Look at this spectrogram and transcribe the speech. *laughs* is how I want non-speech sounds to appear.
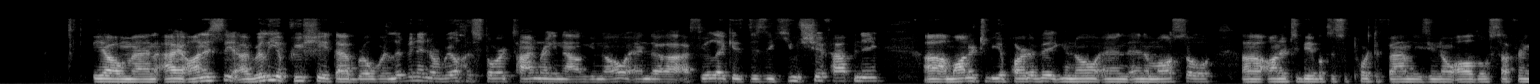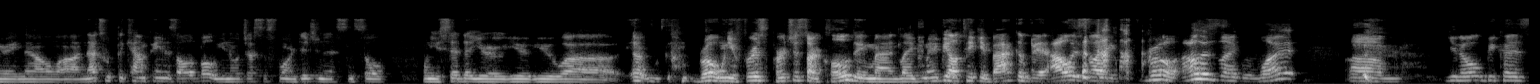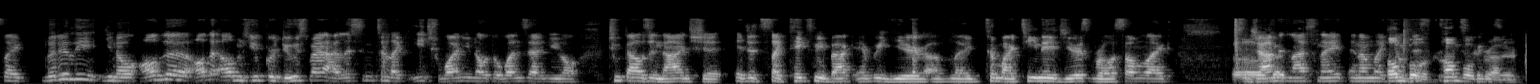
Yo, man, I honestly, I really appreciate that, bro. We're living in a real historic time right now, you know, and uh, I feel like it's, there's a huge shift happening. Uh, I'm honored to be a part of it, you know, and, and I'm also uh, honored to be able to support the families, you know, all those suffering right now. Uh, and that's what the campaign is all about, you know, justice for Indigenous. And so when you said that you're, you, you, uh, uh, *laughs* bro, when you first purchased our clothing, man, like maybe I'll take it back a bit. I was like, *laughs* bro, I was like, what? Um, you know because like literally you know all the all the albums you produce man i listen to like each one you know the ones that you know 2009 shit. It just like takes me back every year of like to my teenage years bro. So i'm like Uh, jamming last night and i'm like yo, humbled, this- this is humbled, brother.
